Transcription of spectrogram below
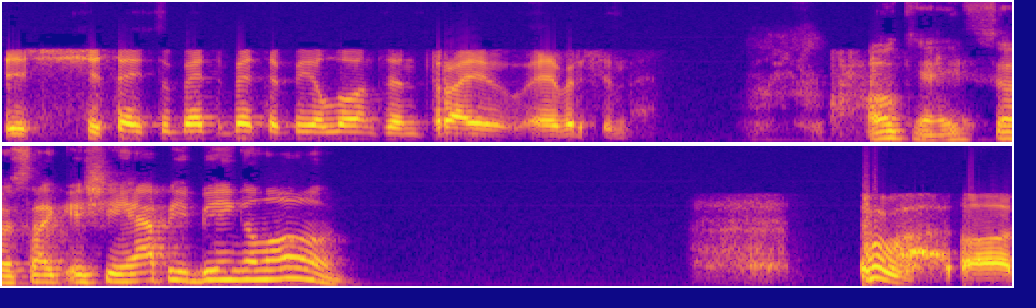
She said to better, better be alone than try everything. Okay, so it's like, is she happy being alone? Uh,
